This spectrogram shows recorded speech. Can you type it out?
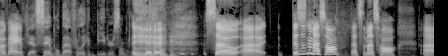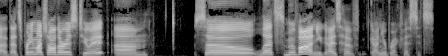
okay. Yeah, sampled that for like a beat or something. so uh, this is the mess hall. That's the mess hall. Uh, that's pretty much all there is to it. Um, so let's move on. You guys have gotten your breakfast. It's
